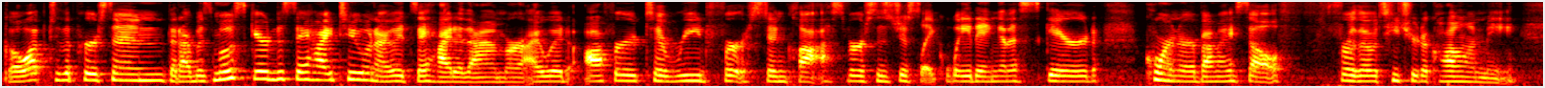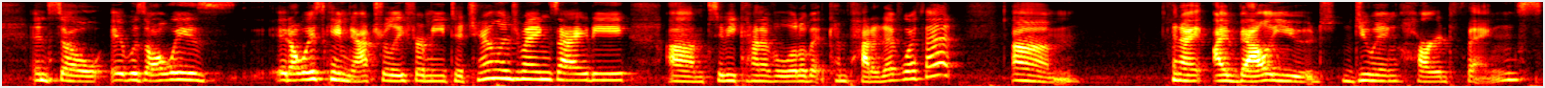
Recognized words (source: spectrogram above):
go up to the person that I was most scared to say hi to and I would say hi to them or I would offer to read first in class versus just like waiting in a scared corner by myself for the teacher to call on me. And so, it was always it always came naturally for me to challenge my anxiety, um, to be kind of a little bit competitive with it. Um, and I, I valued doing hard things.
